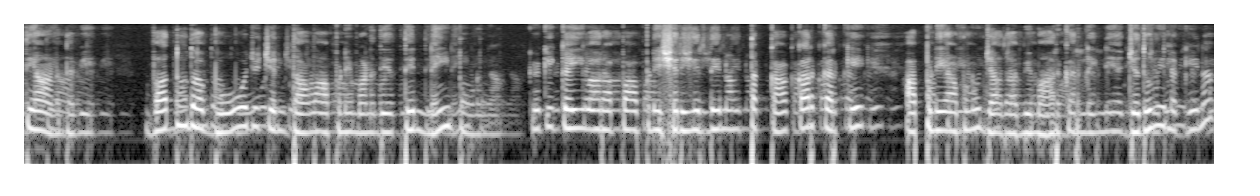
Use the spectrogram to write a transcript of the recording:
ਧਿਆਨ ਦੇਵੇ। ਵਾਧੂ ਦਾ ਬੋਝ ਚਿੰਤਾਵਾਂ ਆਪਣੇ ਮਨ ਦੇ ਉੱਤੇ ਨਹੀਂ ਪਾਉਣੀਆਂ, ਕਿਉਂਕਿ ਕਈ ਵਾਰ ਆਪਾਂ ਆਪਣੇ ਸਰੀਰ ਦੇ ਨਾਲ ਧੱਕਾ ਕਰ ਕਰਕੇ ਆਪਣੇ ਆਪ ਨੂੰ ਜ਼ਿਆਦਾ ਬਿਮਾਰ ਕਰ ਲੈਂਦੇ ਆ ਜਦੋਂ ਵੀ ਲੱਗੇ ਨਾ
